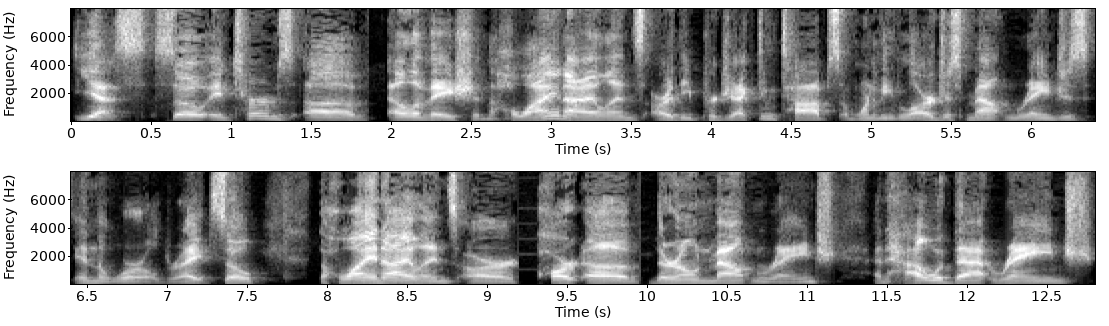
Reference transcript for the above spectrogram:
Yes. So, in terms of elevation, the Hawaiian Islands are the projecting tops of one of the largest mountain ranges in the world, right? So, the Hawaiian Islands are part of their own mountain range. And how would that range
